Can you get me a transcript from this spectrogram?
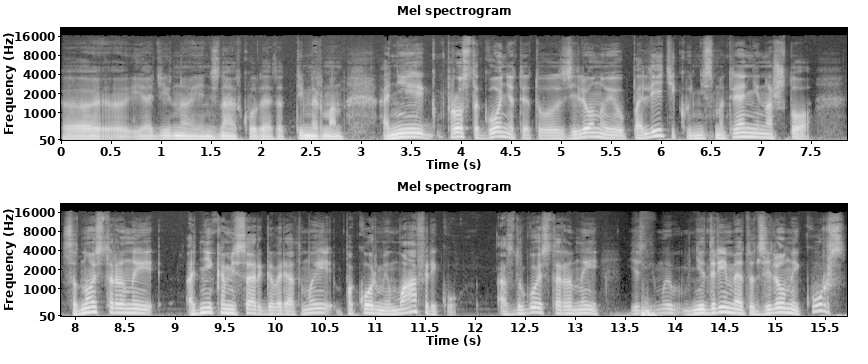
Э, и один, я не знаю, откуда этот Тиммерман, они просто гонят эту зеленую политику, несмотря ни на что. С одной стороны, одни комиссары говорят, мы покормим Африку, а с другой стороны, если мы внедрим этот зеленый курс,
